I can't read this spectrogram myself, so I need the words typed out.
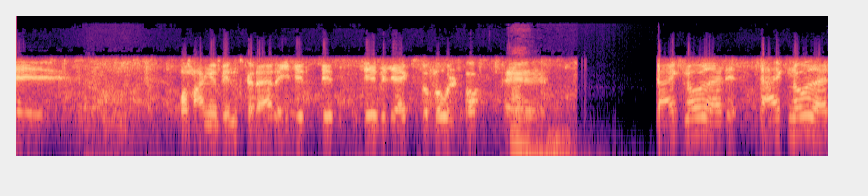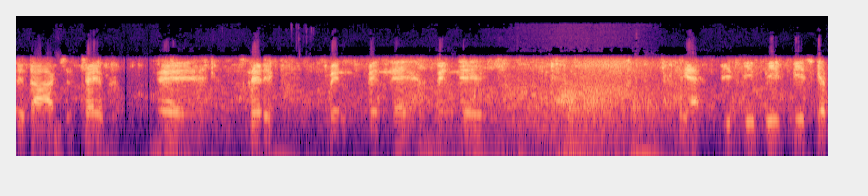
Uh, hvor mange mennesker der er der i det, det, det vil jeg ikke stå mål for. Uh, der er ikke noget af det, der er ikke noget af det, der er acceptabelt. Uh, slet ikke. Men, men, uh, men uh, ja, vi, vi, vi, vi skal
